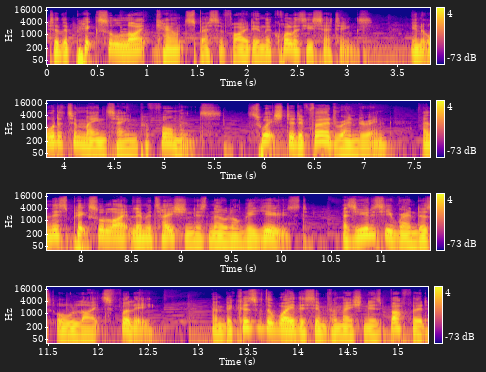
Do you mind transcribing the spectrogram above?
to the pixel light count specified in the quality settings in order to maintain performance. Switch to deferred rendering and this pixel light limitation is no longer used, as Unity renders all lights fully, and because of the way this information is buffered,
